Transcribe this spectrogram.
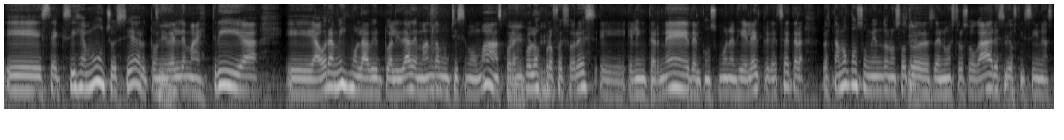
Eh, se exige mucho, es cierto, Sí. nivel de maestría. Eh, ahora mismo la virtualidad demanda muchísimo más. Por Sí, ejemplo, los sí. profesores, eh, el internet, el consumo de energía eléctrica, etcétera, lo estamos consumiendo nosotros Sí. desde nuestros hogares y oficinas.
